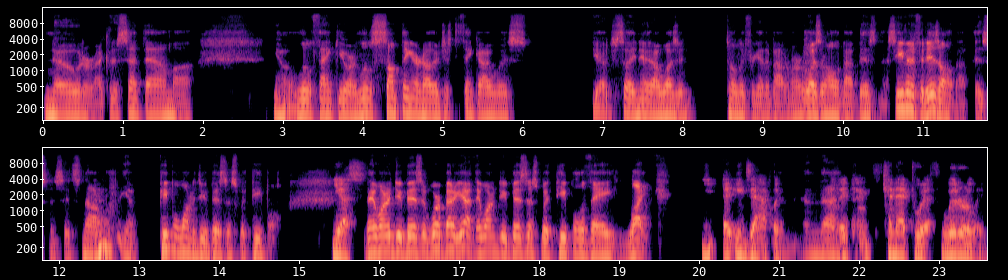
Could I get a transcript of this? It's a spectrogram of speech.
note or i could have sent them uh you know a little thank you or a little something or another just to think i was you know just so they knew i wasn't totally forget about them or it wasn't all about business. Even if it is all about business it's not Mm-hmm. you know people want to do business with people. Yes. They want to do business we're better yeah they want to do business with people they like exactly and, and that they can connect with literally.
